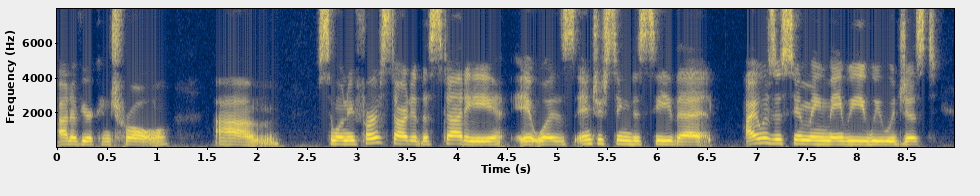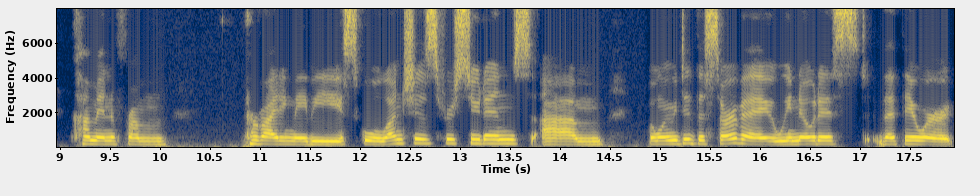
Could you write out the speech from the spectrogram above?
out of your control um, so when we first started the study it was interesting to see that i was assuming maybe we would just come in from providing maybe school lunches for students. Um, but when we did the survey, we noticed that there were,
